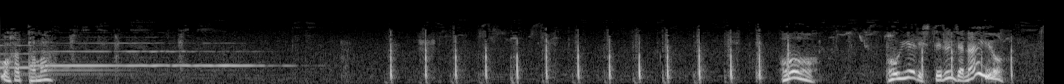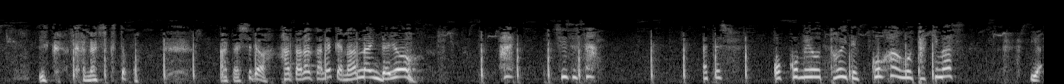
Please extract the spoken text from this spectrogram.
分かったなおう、ぼんやりしてるんじゃないよ。いくら悲しくとも、私らは働かなきゃなんないんだよ。はい、しずさん。私、お米を研いでご飯を炊きます。いや、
